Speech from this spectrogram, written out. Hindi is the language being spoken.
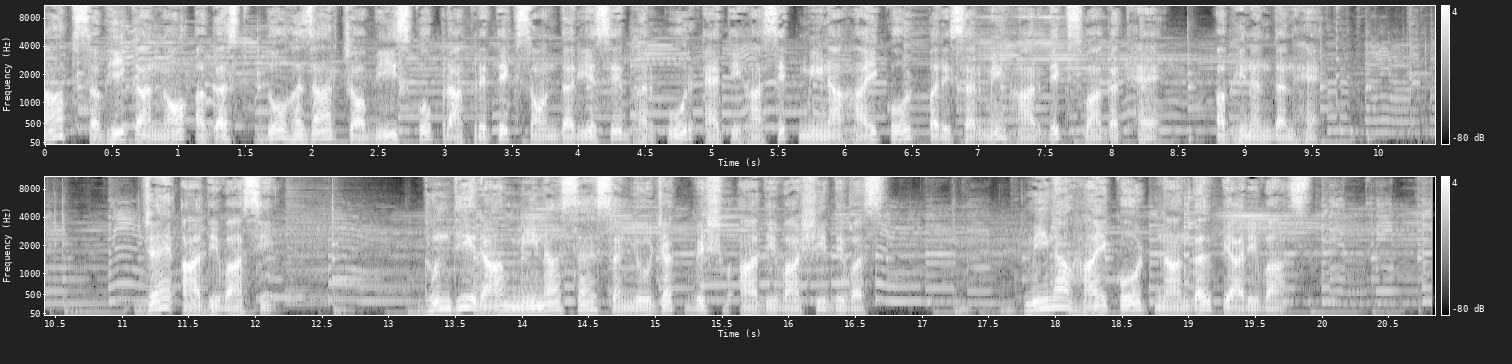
आप सभी का 9 अगस्त 2024 को प्राकृतिक सौंदर्य से भरपूर ऐतिहासिक मीना हाई कोर्ट परिसर में हार्दिक स्वागत है। अभिनंदन है। जय आदिवासी। धुंधी राम मीना सह संयोजक विश्व आदिवासी दिवस। Meena high court Nangal Pyariwas.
